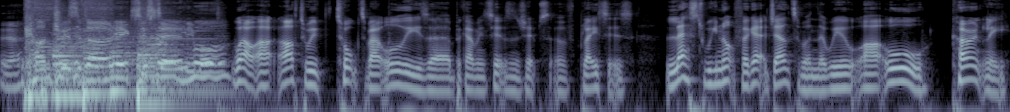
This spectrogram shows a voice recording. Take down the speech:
Yeah. Countries that don't exist anymore. Well, uh, after we've talked about all these uh, becoming citizenships of places, lest we not forget, gentlemen, that we are all currently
